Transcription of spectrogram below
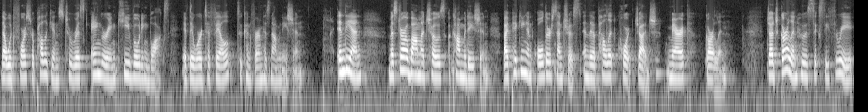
that would force Republicans to risk angering key voting blocs if they were to fail to confirm his nomination? In the end, Mr. Obama chose accommodation by picking an older centrist in the appellate court judge, Merrick Garland. Judge Garland, who is 63,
